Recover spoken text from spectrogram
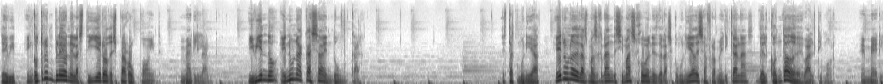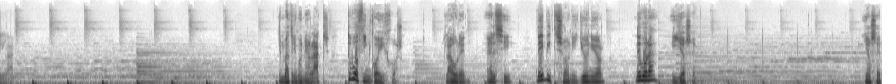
David encontró empleo en el astillero de Sparrow Point, Maryland, viviendo en una casa en Dunkirk. Esta comunidad era una de las más grandes y más jóvenes de las comunidades afroamericanas del condado de Baltimore, en Maryland. El matrimonio Lax tuvo cinco hijos: Lauren, Elsie, David Sonny Jr., Deborah y Joseph. Joseph,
